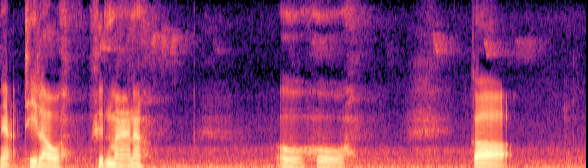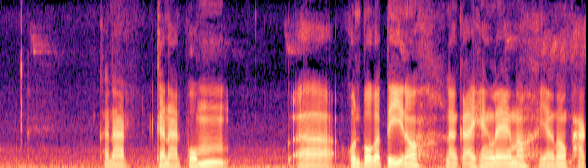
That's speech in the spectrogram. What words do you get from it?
เนี่ยที่เราขึ้นมานะโอ้โห ก็ ขนาดขนาดผมคนปกติเนาะร่างกายแข็งแรงเนาะยังต้องพัก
